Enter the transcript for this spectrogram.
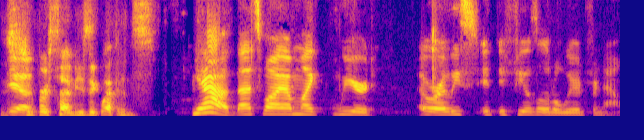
this Yeah. is the first time using weapons. Yeah, that's why I'm like weird. Or at least it, it feels a little weird for now.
